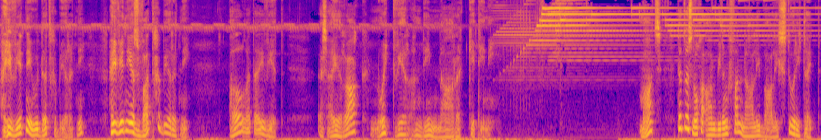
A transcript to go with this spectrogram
Hy weet nie hoe dit gebeur het nie. Hy weet nie eers wat gebeur het nie. Al wat hy weet is hy raak nooit weer aan die nare kitty nie. Mats, dit was nog 'n aanbieding van Nali Bali Storytyd.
